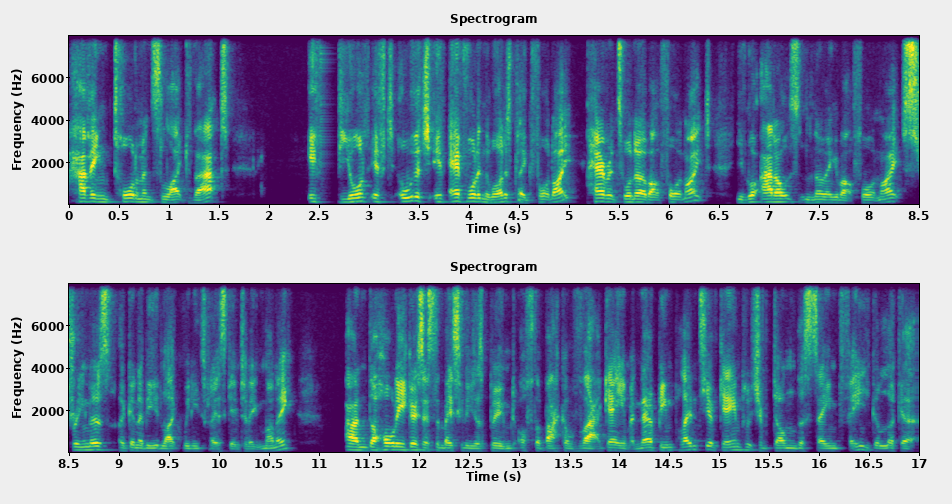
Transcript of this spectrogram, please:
Having tournaments like that, if you're if all the if everyone in the world is playing Fortnite, parents will know about Fortnite. You've got adults knowing about Fortnite. Streamers are going to be like, we need to play this game to make money and the whole ecosystem basically just boomed off the back of that game. And there have been plenty of games which have done the same thing. You can look at,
